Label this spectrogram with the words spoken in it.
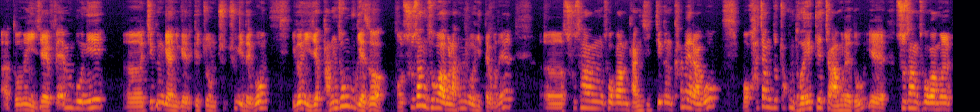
아, 또는 이제 팬분이 어, 찍은 게 아닌가 이렇게 좀 추측이 되고 이건 이제 방송국에서 어, 수상 소감을 하는 거기 때문에 어, 수상 소감 당시 찍은 카메라고 뭐 화장도 조금 더 했겠죠 아무래도 예 수상 소감을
